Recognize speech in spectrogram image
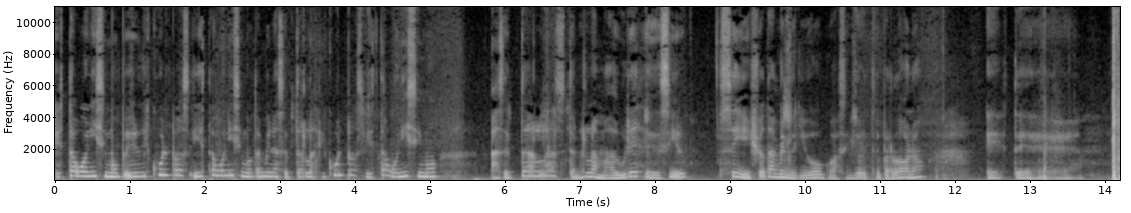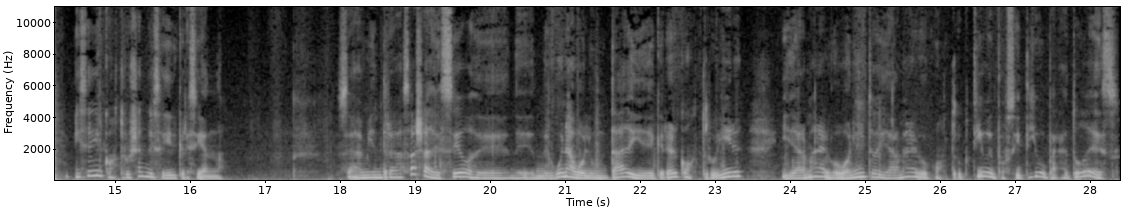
está buenísimo pedir disculpas y está buenísimo también aceptar las disculpas y está buenísimo aceptarlas, tener la madurez de decir, sí, yo también me equivoco, así que te perdono. Este, y seguir construyendo y seguir creciendo. O sea, mientras haya deseos de, de buena voluntad y de querer construir y de armar algo bonito y de armar algo constructivo y positivo para todos,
